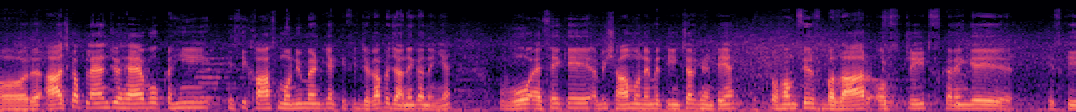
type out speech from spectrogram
और आज का प्लान जो है वो कहीं किसी खास मोन्यूमेंट या किसी जगह पे जाने का नहीं है। वो ऐसे कि अभी शाम होने में तीन चार घंटे हैं तो हम सिर्फ़ बाज़ार और स्ट्रीट्स करेंगे इसकी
